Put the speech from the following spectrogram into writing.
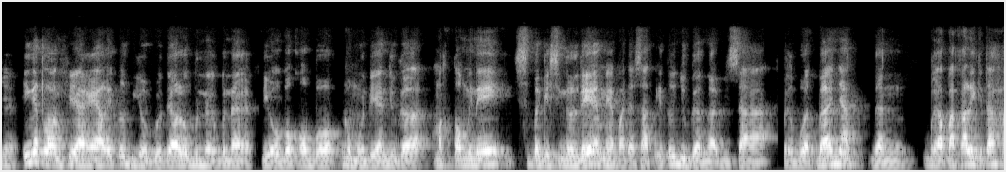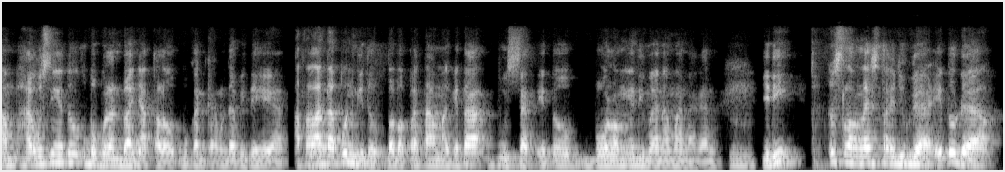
Yeah. Ingat lawan Villarreal itu Diogo Dalo benar-benar diobok-obok. Hmm. Kemudian juga McTominay sebagai single DM ya pada saat itu juga nggak bisa berbuat banyak. Dan berapa kali kita harusnya itu kebobolan banyak kalau bukan karena David De Gea. Atalanta pun gitu, babak pertama kita buset itu bolongnya di mana-mana kan. Hmm. Jadi terus lawan Leicester juga itu udah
